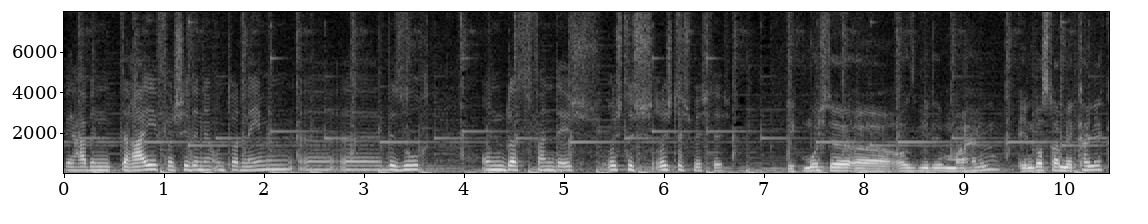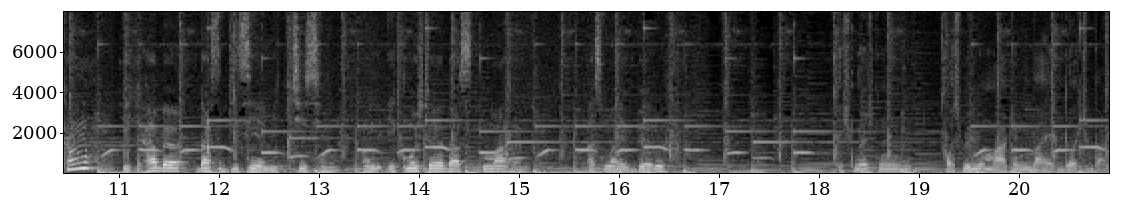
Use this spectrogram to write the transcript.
Wir haben drei verschiedene Unternehmen äh, besucht und das fand ich richtig, richtig wichtig. Ich möchte äh, Ausbildung machen, Industriemechaniker. Ich habe das gesehen mit Thyssen und ich möchte das machen als mein Beruf. Ich möchte Ausbildung machen bei Deutsche Bank.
